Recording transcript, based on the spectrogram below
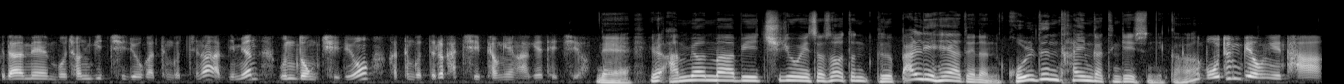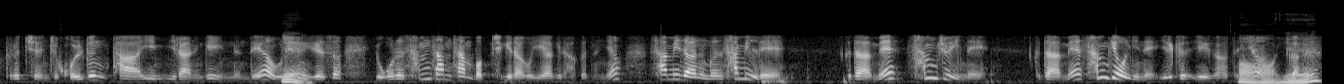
그다음에 뭐 전기 치료 같은 것이나 아니면 운동 치료 같은 것들을 같이 병행하게 되지요. 네. 이런 안면마비 치료에 있어서 어떤 그 빨리 해야 되는 골든 타임 같은 게 있습니까? 모든 병이 다 그렇죠. 이제 골든 타임이라는 게 있는데요. 우리는 예. 이래서 요거를 333 법칙이라고 이야기를 하거든요. 3이라는 건 3일 내에 그 다음에 3주 이내 그 다음에 3개월 이내 이렇게 얘기하거든요. 어, 예. 그러니까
